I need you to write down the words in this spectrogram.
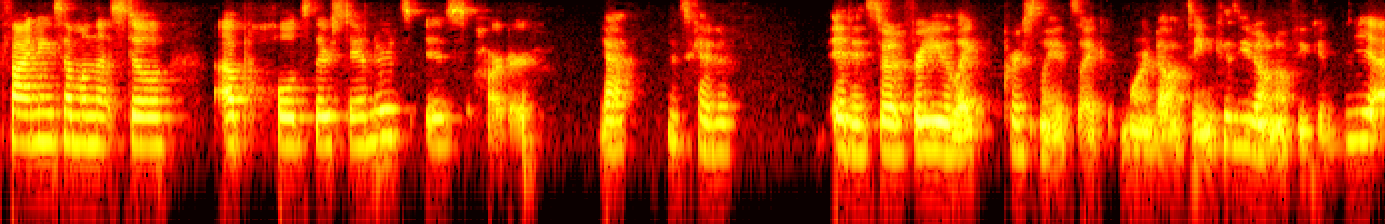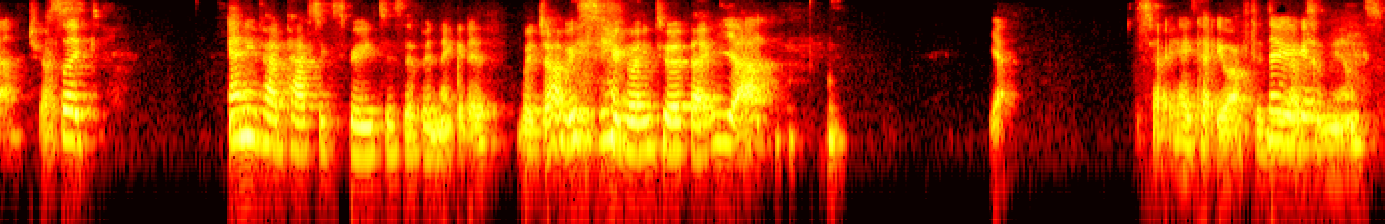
finding someone that still upholds their standards is harder. Yeah, it's kind of, it is sort of for you, like personally, it's like more daunting because you don't know if you can Yeah. trust. It's like and you've had past experiences that have been negative, which obviously are going to affect. yeah. Sorry, I cut you off. Did No, you have good. something else?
